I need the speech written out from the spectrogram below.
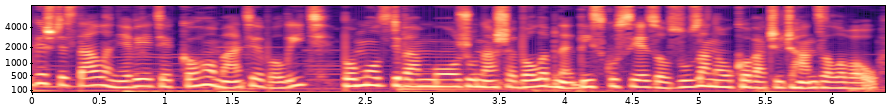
Ak ešte stále neviete, koho máte voliť, pomôcť vám môžu naše volebné diskusie so Zuzanou Kovačič-Hanzelovou.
